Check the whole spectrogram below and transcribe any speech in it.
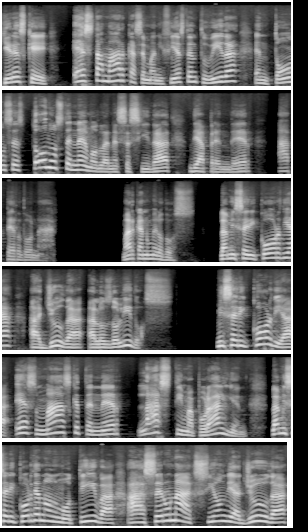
¿Quieres que esta marca se manifieste en tu vida? Entonces todos tenemos la necesidad de aprender a perdonar. Marca número dos. La misericordia ayuda a los dolidos. Misericordia es más que tener lástima por alguien. La misericordia nos motiva a hacer una acción de ayuda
